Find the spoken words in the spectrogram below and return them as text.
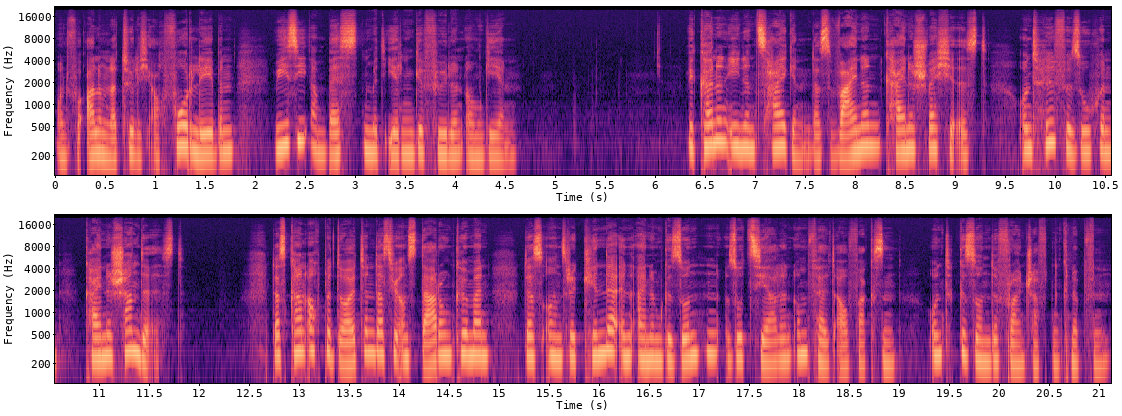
und vor allem natürlich auch vorleben, wie sie am besten mit ihren Gefühlen umgehen. Wir können ihnen zeigen, dass Weinen keine Schwäche ist und Hilfe suchen keine Schande ist. Das kann auch bedeuten, dass wir uns darum kümmern, dass unsere Kinder in einem gesunden sozialen Umfeld aufwachsen und gesunde Freundschaften knüpfen.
